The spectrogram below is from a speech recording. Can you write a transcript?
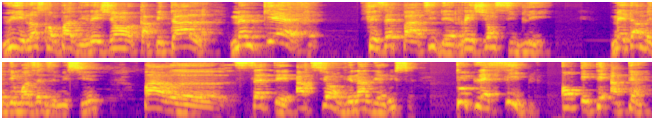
Oui, lorsqu'on parle de régions capitales, même Kiev faisait partie des régions ciblées. Mesdames, Mesdemoiselles et Messieurs, par euh, cette action venant des Russes, toutes les cibles ont été atteintes.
